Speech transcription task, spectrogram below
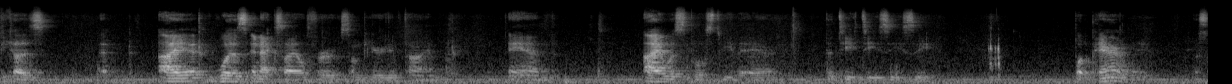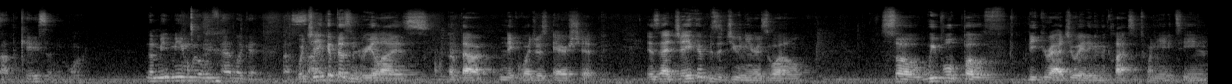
because I was in exile for some period of time, and I was supposed to be the heir to TTCC. But apparently, that's not the case anymore. No, me, me and Will, we've had like a. a What Jacob doesn't realize about Nick Wedger's heirship is that Jacob is a junior as well. So we will both be graduating in the class of 2018,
